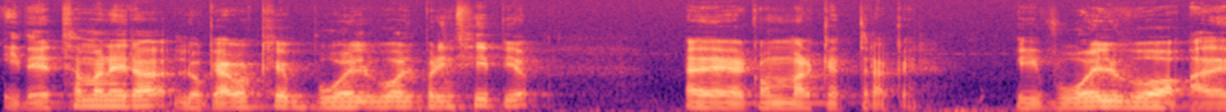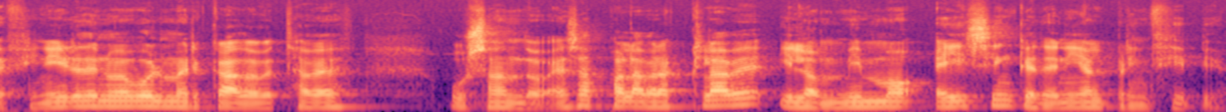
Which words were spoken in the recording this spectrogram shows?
Y de esta manera lo que hago es que vuelvo al principio eh, con Market Tracker y vuelvo a definir de nuevo el mercado, esta vez usando esas palabras clave y los mismos async que tenía al principio.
